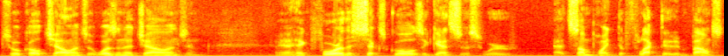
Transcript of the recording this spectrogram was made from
so-called challenge that wasn't a challenge, and I, mean, I think four of the six goals against us were at some point deflected and bounced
